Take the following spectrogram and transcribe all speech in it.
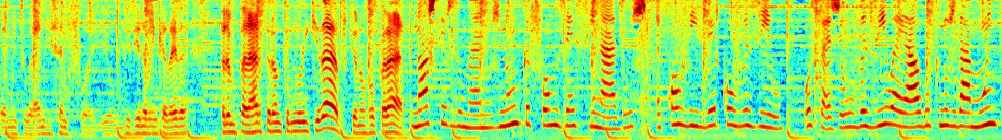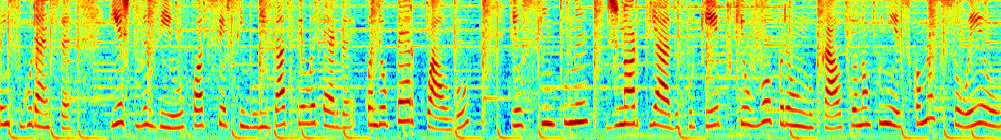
é muito grande e sempre foi. Eu dizia na brincadeira, para me parar terão que me liquidar, porque eu não vou parar. Nós, seres humanos, nunca fomos ensinados a conviver com o vazio. Ou seja, o vazio é algo que nos dá muita insegurança este vazio pode ser simbolizado pela perda. Quando eu perco algo, eu sinto-me desnorteado. Porquê? Porque eu vou para um local que eu não conheço. Como é que sou eu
